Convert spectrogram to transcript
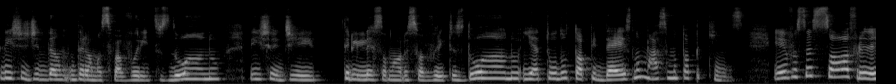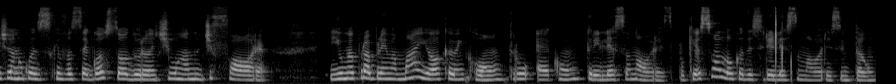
Listas de dramas favoritos do ano, lista de trilhas sonoras favoritas do ano, e é tudo top 10, no máximo top 15. E aí você sofre deixando coisas que você gostou durante o ano de fora. E o meu problema maior que eu encontro é com trilhas sonoras, porque eu sou a louca das trilhas sonoras, então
